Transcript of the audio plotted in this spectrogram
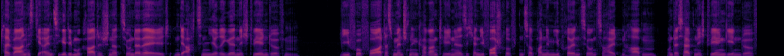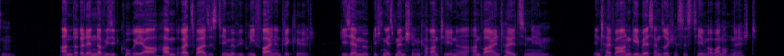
Taiwan ist die einzige demokratische Nation der Welt, in der 18-Jährige nicht wählen dürfen. Lee fuhr fort, dass Menschen in Quarantäne sich an die Vorschriften zur Pandemieprävention zu halten haben und deshalb nicht wählen gehen dürfen. Andere Länder wie Südkorea haben bereits Wahlsysteme wie Briefwahlen entwickelt. Diese ermöglichen es Menschen in Quarantäne, an Wahlen teilzunehmen. In Taiwan gebe es ein solches System aber noch nicht,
